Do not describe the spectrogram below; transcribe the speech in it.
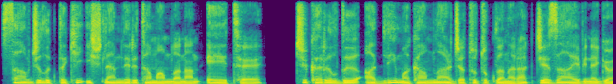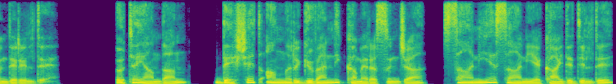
Savcılıktaki işlemleri tamamlanan ET, çıkarıldığı adli makamlarca tutuklanarak cezaevine gönderildi. Öte yandan, dehşet anları güvenlik kamerasınca saniye saniye kaydedildi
